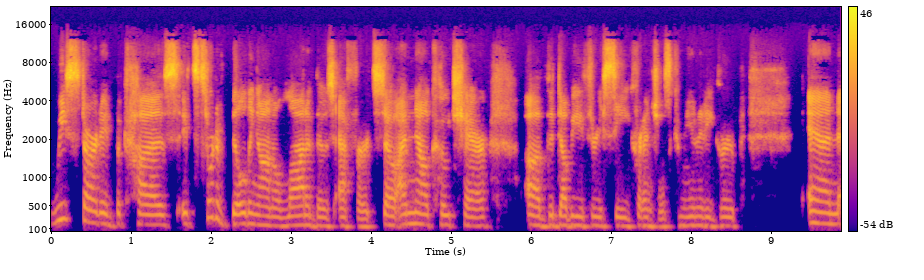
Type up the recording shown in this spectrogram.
we started because it's sort of building on a lot of those efforts. So I'm now co-chair of the W3C Credentials Community Group. And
